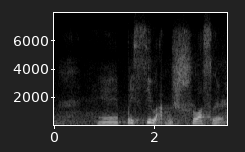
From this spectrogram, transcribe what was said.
é, Priscila Schlossler.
